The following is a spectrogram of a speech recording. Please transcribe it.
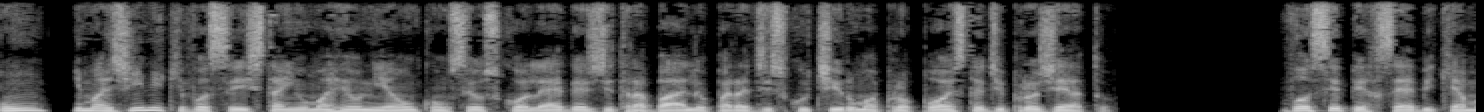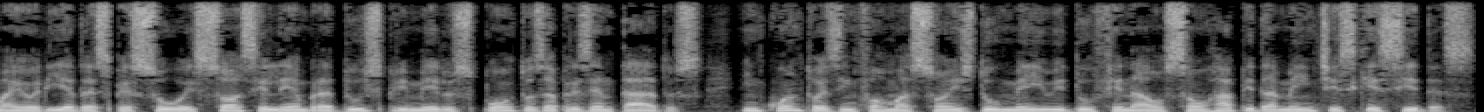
1. Imagine que você está em uma reunião com seus colegas de trabalho para discutir uma proposta de projeto. Você percebe que a maioria das pessoas só se lembra dos primeiros pontos apresentados, enquanto as informações do meio e do final são rapidamente esquecidas.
